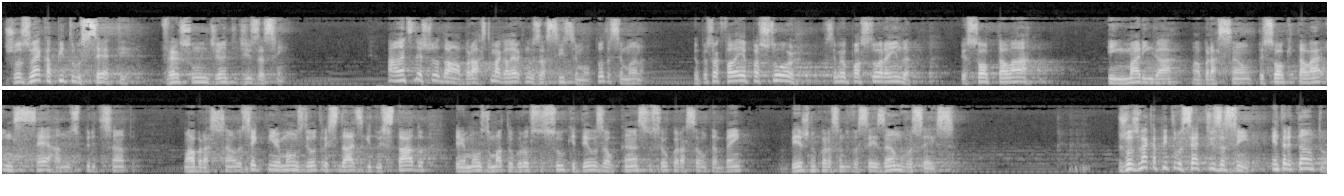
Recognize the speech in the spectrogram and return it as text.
Josué capítulo 7, verso 1 em diante diz assim. Ah, antes deixa eu dar um abraço. Tem uma galera que nos assiste, irmão, toda semana. Tem o pessoal que fala, ei pastor, você é meu pastor ainda. Pessoal que está lá em Maringá, um abração. Pessoal que está lá em Serra, no Espírito Santo, um abração. Eu sei que tem irmãos de outras cidades aqui do estado, tem irmãos do Mato Grosso do Sul, que Deus alcance o seu coração também. Um beijo no coração de vocês, amo vocês. Josué capítulo 7 diz assim: Entretanto,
